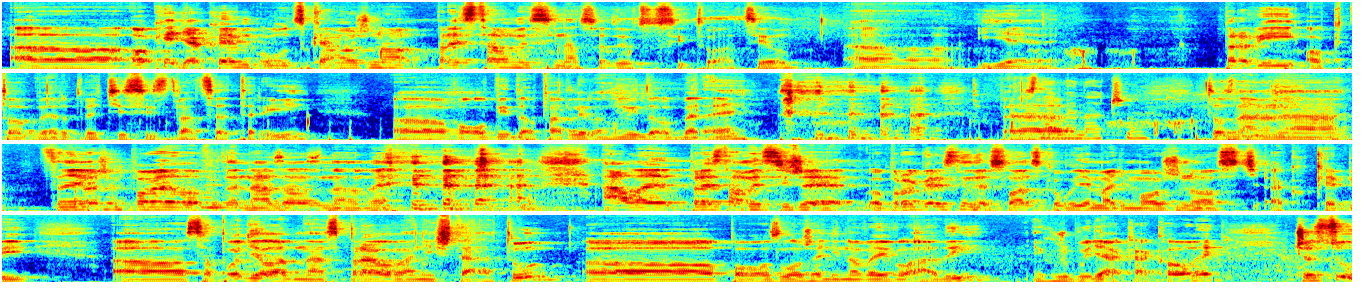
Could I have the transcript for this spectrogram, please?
Uh, OK, ďakujem, Ľudská. Možno predstavme si nasledujúcu situáciu. Uh, je 1. október 2023. Uh, voľby dopadli veľmi dobre. to znamená čo? To znamená, to nemôžem povedať, lebo to na zázname. Ale predstavme si, že progresívne Slovensko bude mať možnosť ako keby uh, sa podielať na správovaní štátu uh, po zložení novej vlády, nech už bude akákoľvek. Čo sú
